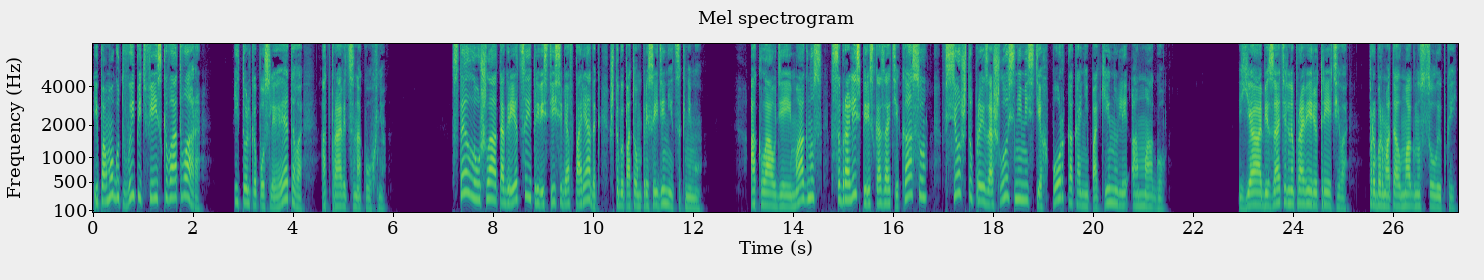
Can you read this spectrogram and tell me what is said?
и помогут выпить фейского отвара, и только после этого отправиться на кухню. Стелла ушла отогреться и привести себя в порядок, чтобы потом присоединиться к нему. А Клаудия и Магнус собрались пересказать Икасу, все, что произошло с ними с тех пор, как они покинули Амагу. «Я обязательно проверю третьего», — пробормотал Магнус с улыбкой,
